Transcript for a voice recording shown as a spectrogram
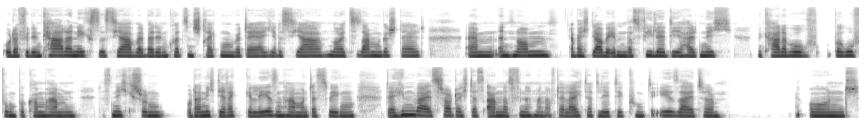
oder für den Kader nächstes Jahr, weil bei den kurzen Strecken wird der ja jedes Jahr neu zusammengestellt, ähm, entnommen. Aber ich glaube eben, dass viele, die halt nicht eine Kaderberufung bekommen haben, das nicht schon oder nicht direkt gelesen haben. Und deswegen der Hinweis, schaut euch das an, das findet man auf der leichtathletik.de Seite. Und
